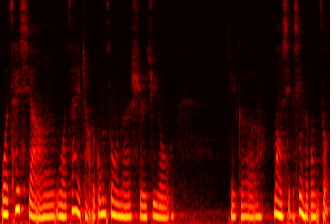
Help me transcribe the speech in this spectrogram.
我猜想我在找的工作呢是具有这个冒险性的工作。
